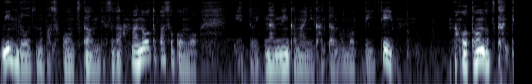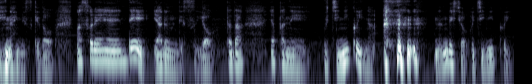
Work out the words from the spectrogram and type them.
Windows のパソコンを使うんですが、まあノートパソコンを、えっ、と、何年か前に買ったのを持っていて、まあ、ほとんど使っていないんですけど、まあそれでやるんですよ。ただ、やっぱね、打ちにくいな。なんでしょう打ちにくい。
